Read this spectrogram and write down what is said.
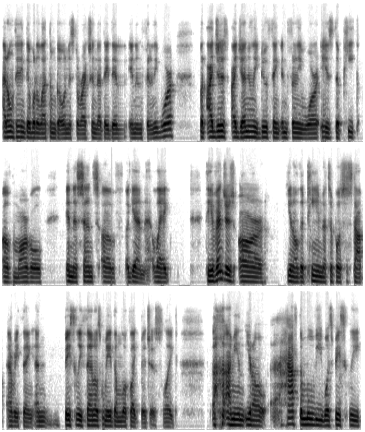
I don't think they would have let them go in this direction that they did in Infinity War. But I just I genuinely do think Infinity War is the peak of Marvel in the sense of again, like the Avengers are, you know, the team that's supposed to stop everything, and basically Thanos made them look like bitches. Like, I mean, you know, half the movie was basically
